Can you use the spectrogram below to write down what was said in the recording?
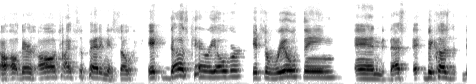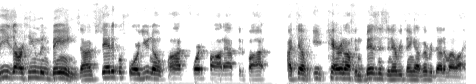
Oh, there's all types of pettiness. So it does carry over. It's a real thing. And that's because these are human beings. I've said it before, you know, pod before the pod, after the pod. I tell carrying off in business and everything I've ever done in my life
